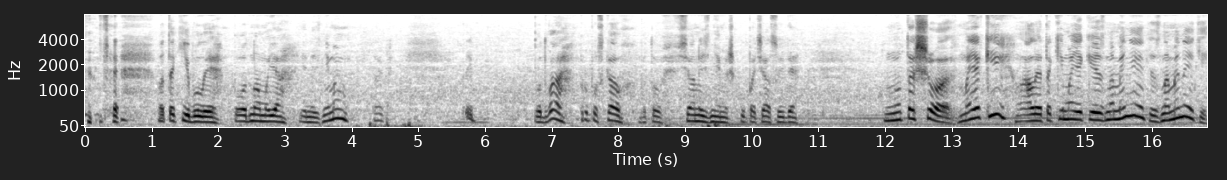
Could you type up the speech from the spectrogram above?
Це отакі були. По одному я і не знімав. Так. Та й по два пропускав, бо то все не знімеш, купа часу йде. Ну та що, маяки, але такі маяки знамениті, знамениті.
